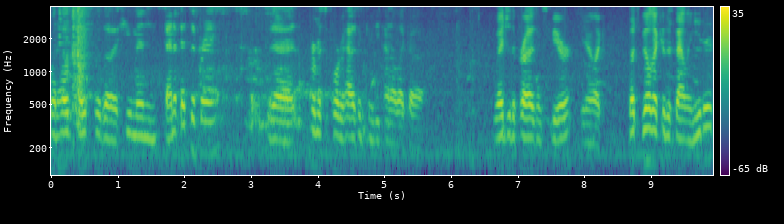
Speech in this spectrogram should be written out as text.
would hope both for the human benefits it brings, that permanent supportive housing can be kind of like a wedge of the prize and spear. You know, like let's build it because it's badly needed,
